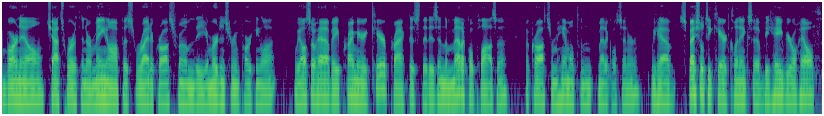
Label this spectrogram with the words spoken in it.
Varnell, Chatsworth, and our main office right across from the emergency room parking lot. We also have a primary care practice that is in the medical plaza across from Hamilton Medical Center. We have specialty care clinics of behavioral health,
